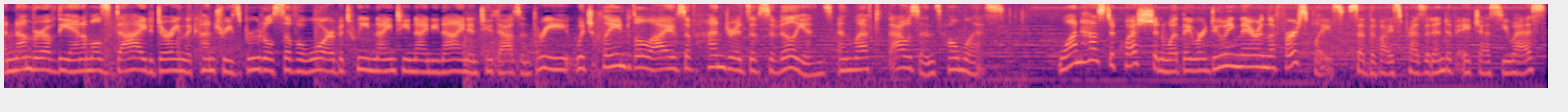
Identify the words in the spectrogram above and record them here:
A number of the animals died during the country's brutal civil war between 1999 and 2003, which claimed the lives of hundreds of civilians and left thousands homeless. One has to question what they were doing there in the first place, said the vice president of HSUS.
